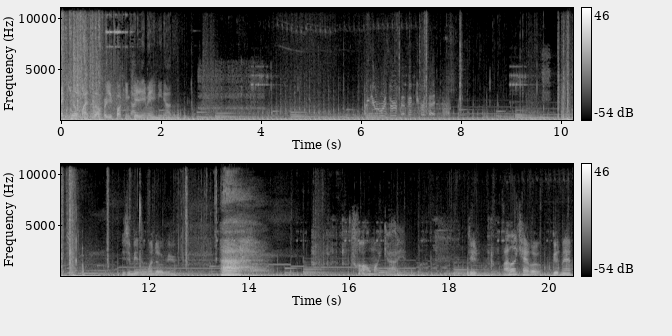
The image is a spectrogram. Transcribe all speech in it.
I killed myself. Are you fucking kidding me? Eliminado. Fuel reserve at 50%. He's gonna be in the window over here. Oh my god, dude! I like have a good map,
